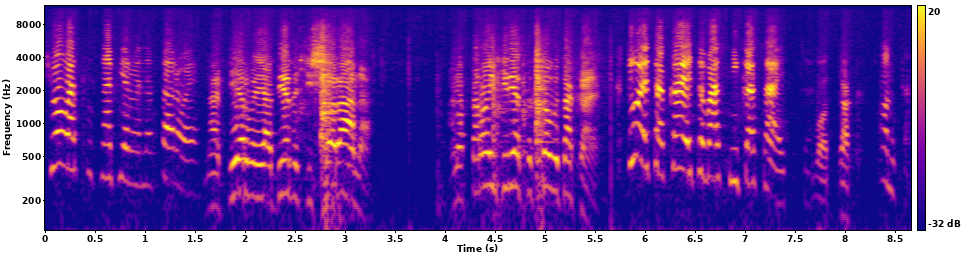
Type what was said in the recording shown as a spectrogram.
Что у вас тут на первое, на второе? На первый обедать еще рано. А на второй интересно, кто вы такая? Кто я такая, это вас не касается. Вот так. Он как.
